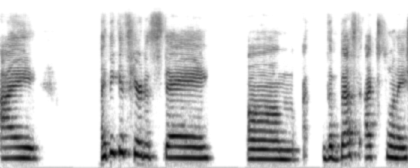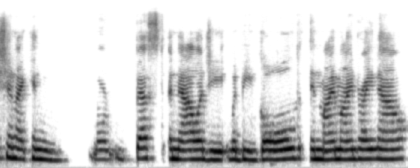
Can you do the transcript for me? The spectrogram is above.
I I think it's here to stay. Um the best explanation I can or best analogy would be gold in my mind right now.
